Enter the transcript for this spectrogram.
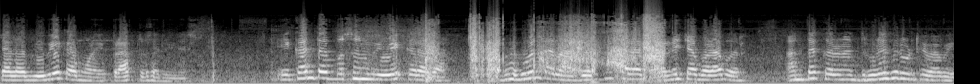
त्याला विवेकामुळे प्राप्त झालेली असते. एकांतात बसून विवेक करावा भगवंताला काळात करण्याच्या बळावर अंतःकरणात दृढ धरून ठेवावे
